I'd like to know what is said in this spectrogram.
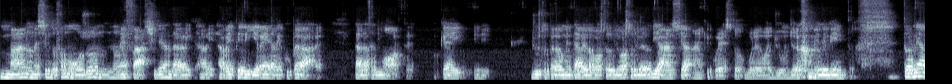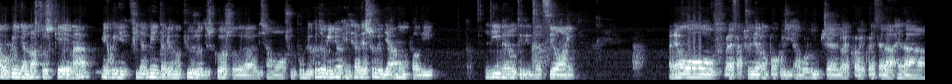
ma non essendo famoso non è facile andare a, a reperire e a recuperare la data di morte, ok? Quindi giusto per aumentare il vostro, il vostro livello di ansia, anche questo volevo aggiungere come elemento. Torniamo quindi al nostro schema e quindi finalmente abbiamo chiuso il discorso della, diciamo, sul pubblico dominio e adesso vediamo un po' di libere utilizzazioni. Andiamo, ve le faccio vedere un po' così a voluccello, ecco, questa è la, è la,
